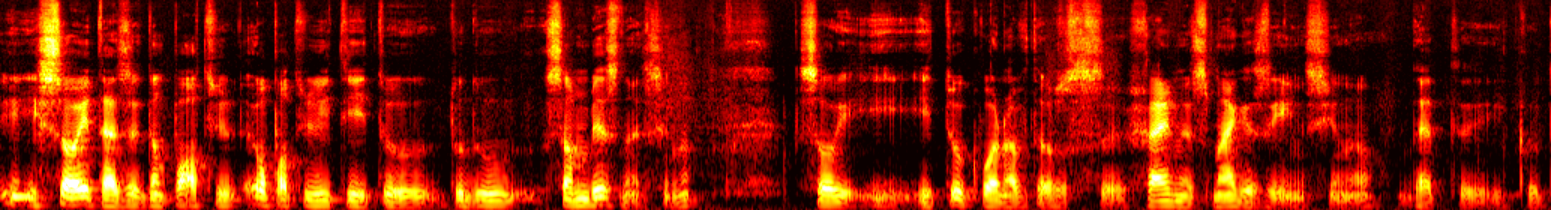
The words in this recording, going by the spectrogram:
He saw it as an opportunity to to do some business. You know so he, he, took one of those uh, finest magazines, you know, that uh, he could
